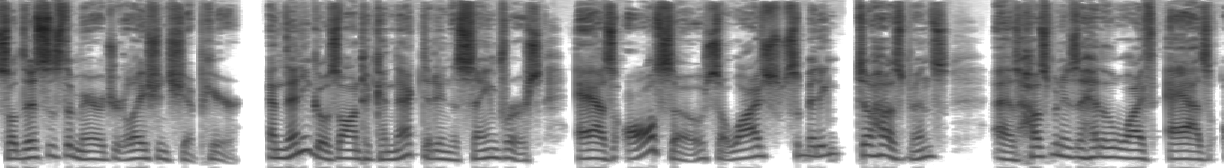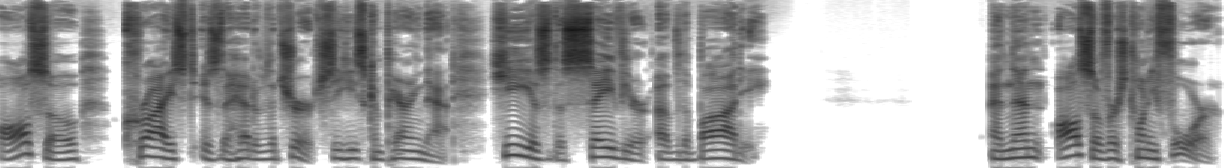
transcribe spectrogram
So this is the marriage relationship here. And then he goes on to connect it in the same verse as also, so wives submitting to husbands, as husband is the head of the wife, as also Christ is the head of the church. See, he's comparing that. He is the savior of the body. And then also, verse 24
